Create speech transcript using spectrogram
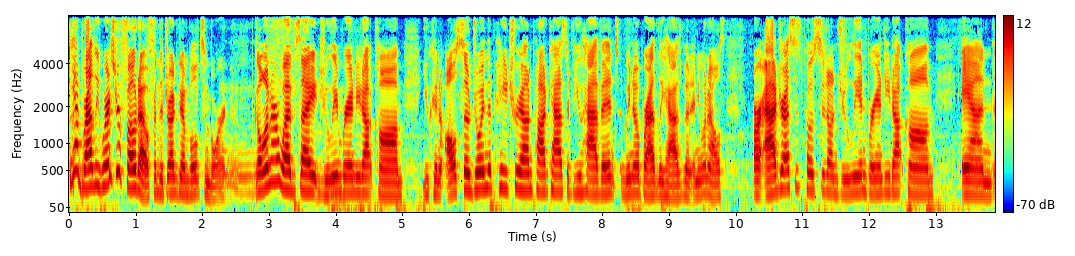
Yeah, Bradley, where's your photo for the Drug Den Bulletin Board? Go on our website, julieandbrandy.com. You can also join the Patreon podcast if you haven't. We know Bradley has, but anyone else. Our address is posted on julieandbrandy.com. And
